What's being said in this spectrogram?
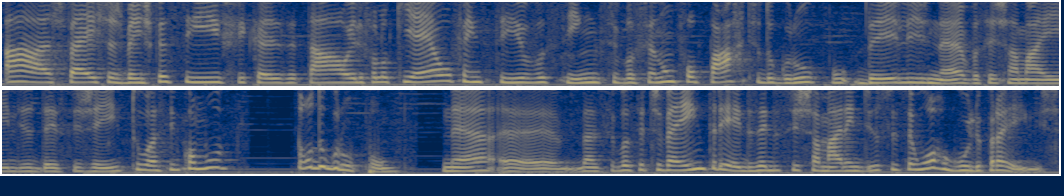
Ah, as festas bem específicas e tal. Ele falou que é ofensivo, sim, se você não for parte do grupo deles, né? Você chamar eles desse jeito, assim como todo grupo, né? É, mas se você tiver entre eles, eles se chamarem disso, isso é um orgulho para eles.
